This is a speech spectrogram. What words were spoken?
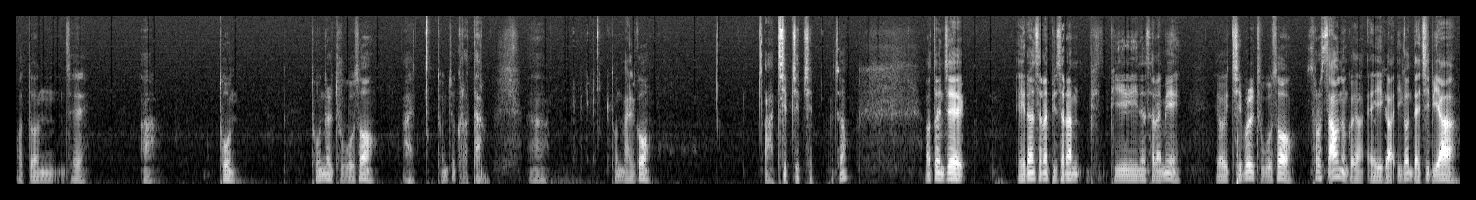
어떤 이제 아, 돈 돈을 두고서 아, 돈 좀 그렇다. 아, 돈 말고 아, 집, 집, 집. 그렇죠? 어떤 이제 A란 사람, B 사람, B, B는 사람이 여기 집을 두고서 서로 싸우는 거예요. A가 이건 내 집이야.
